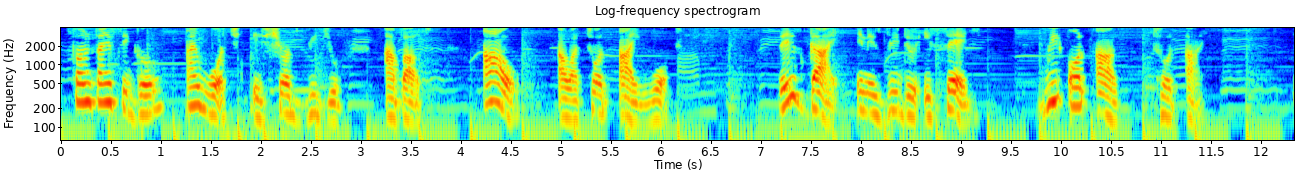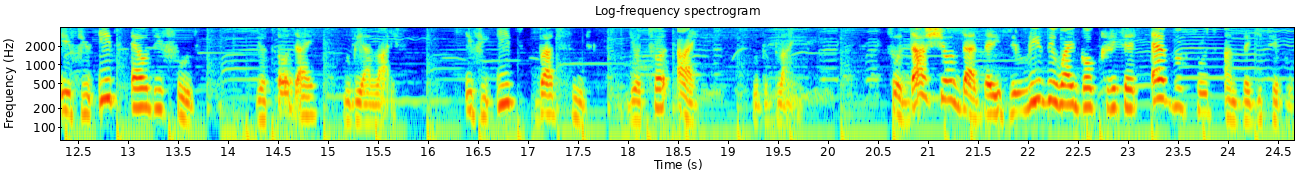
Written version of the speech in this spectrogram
Sometimes ago, I watched a short video about how our third eye work. This guy in his video he said, we all have third eye. If you eat healthy food, your third eye will be alive. If you eat bad food, your third eye will be blind. So that shows that there is a reason why God created every fruit and vegetable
